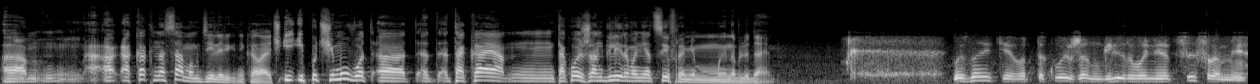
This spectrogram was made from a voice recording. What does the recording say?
А, м, а, а как на самом деле, Виктор Николаевич? И, и почему вот такая, такое жонглирование цифрами мы наблюдаем? Вы знаете, вот такое жонглирование цифрами,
